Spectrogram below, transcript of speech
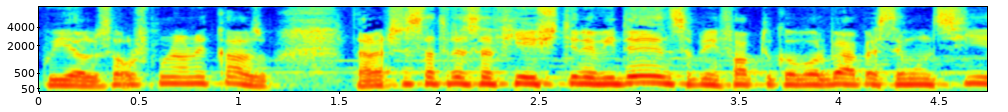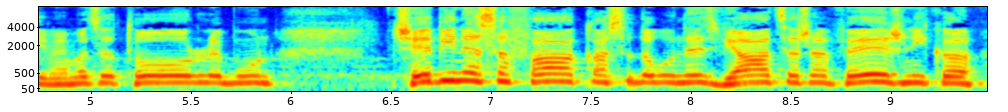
cu el sau își puneau necazul. Dar acesta trebuie să fie ieșit în evidență prin faptul că vorbea peste mulțime, învățătorule bun, ce bine să fac ca să dobândesc viața așa veșnică,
